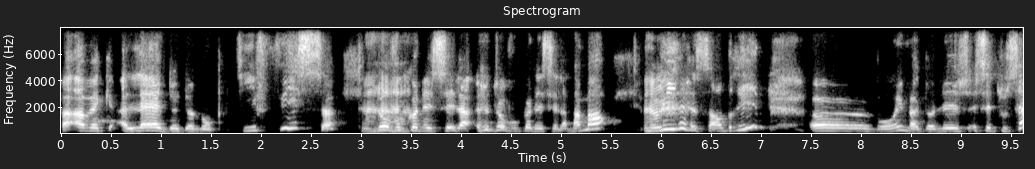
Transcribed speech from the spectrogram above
bah, avec l'aide de mon petit-fils, dont, vous ah. connaissez la, dont vous connaissez la maman, ah oui. Sandrine, euh, bon, il m'a donné, c'est tout ça,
